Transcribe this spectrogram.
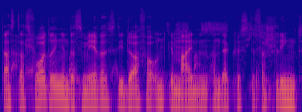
dass das Vordringen des Meeres die Dörfer und Gemeinden an der Küste verschlingt,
